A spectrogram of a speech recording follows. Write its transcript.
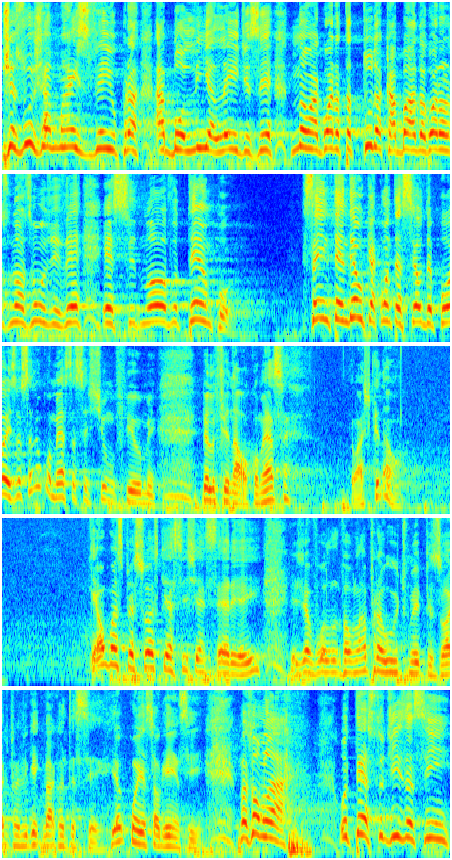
Jesus jamais veio para abolir a lei e dizer: não, agora está tudo acabado, agora nós vamos viver esse novo tempo. Você entendeu o que aconteceu depois? Você não começa a assistir um filme pelo final, começa? Eu acho que não. Tem algumas pessoas que assistem a série aí e já vou, vão lá para o último episódio para ver o que vai acontecer. Eu conheço alguém assim. Mas vamos lá. O texto diz assim:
